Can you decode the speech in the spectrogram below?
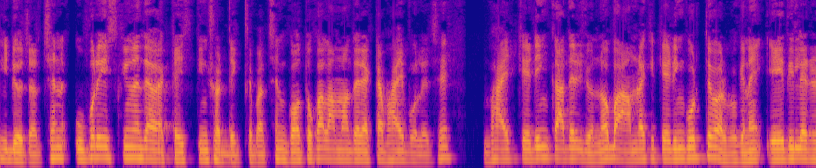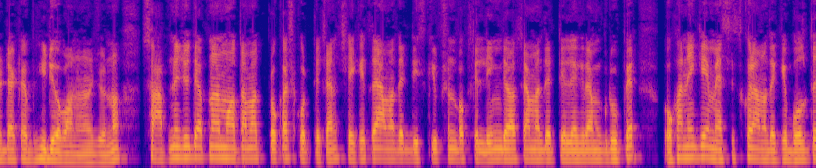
ভিডিও চাচ্ছেন। উপরে স্ক্রিনে দেওয়া একটা স্ক্রিনশট দেখতে পাচ্ছেন। গতকাল আমাদের একটা ভাই বলেছে ভাই ট্রেডিং কাদের জন্য বা আমরা কি ট্রেডিং করতে পারব কিনা এই রিলেটেড একটা ভিডিও বানানোর জন্য। সো আপনি যদি আপনার মতামত প্রকাশ করতে চান, সেক্ষেত্রে আমাদের ডিসক্রিপশন বক্সে লিঙ্ক দেওয়া আছে আমাদের টেলিগ্রাম গ্রুপের ওখানে গিয়ে মেসেজ করে আমাদেরকে বলতে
